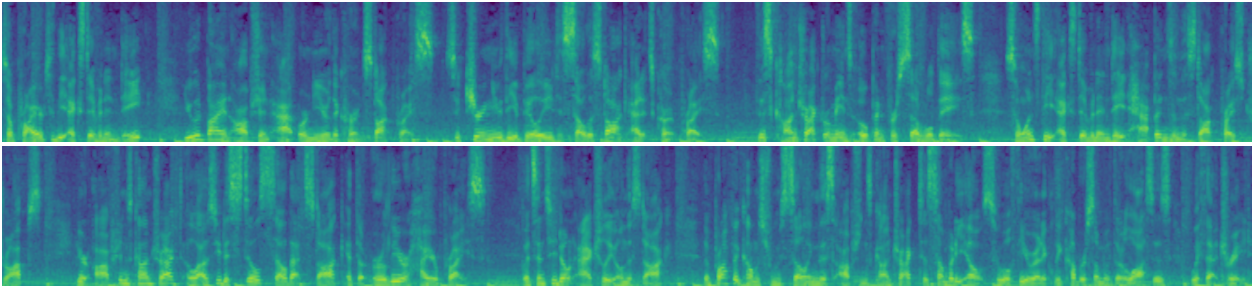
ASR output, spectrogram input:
So prior to the ex-dividend date, you would buy an option at or near the current stock price, securing you the ability to sell the stock at its current price. This contract remains open for several days, so once the ex-dividend date happens and the stock price drops, your options contract allows you to still sell that stock at the earlier higher price. But since you don't actually own the stock, the profit comes from selling this options contract to somebody else who will theoretically cover some of their losses with that trade.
